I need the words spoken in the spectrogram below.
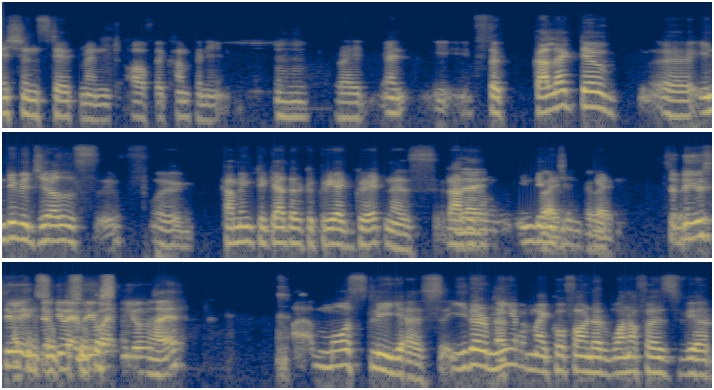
mission statement of the company Mhm. right and it's the collective uh, individuals uh, coming together to create greatness rather Right. than individual right. greatness. so do you still I interview sup- super- everyone you hire Uh, mostly yes either me or my co-founder one of us we are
